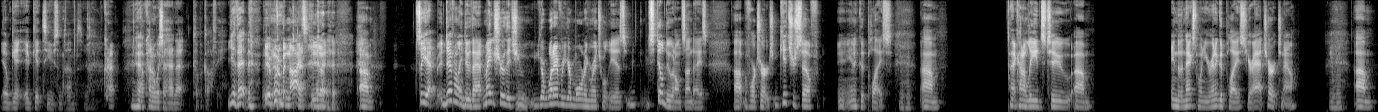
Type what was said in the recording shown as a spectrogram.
It'll get it'll get to you sometimes. You're like, "Crap, Yeah. I kind of wish I had that cup of coffee." Yeah, that it would have been nice. Yeah. Um, so yeah, definitely do that. Make sure that you your whatever your morning ritual is, still do it on Sundays uh, before church. Get yourself in, in a good place. Um, that kind of leads to um, into the next one. You're in a good place. You're at church now. Mhm. Um,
